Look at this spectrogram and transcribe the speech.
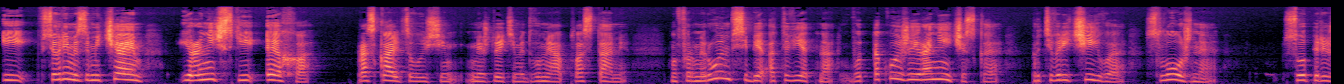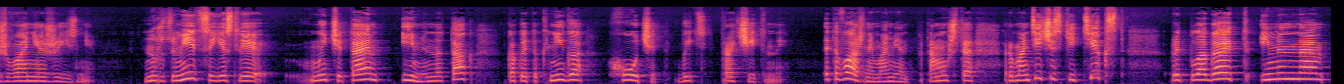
и все время замечаем иронические эхо, проскальзывающие между этими двумя пластами, мы формируем в себе ответ на вот такое же ироническое, противоречивое, сложное сопереживание жизни. Но, разумеется, если мы читаем именно так, как эта книга хочет быть прочитанной. Это важный момент, потому что романтический текст предполагает именно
